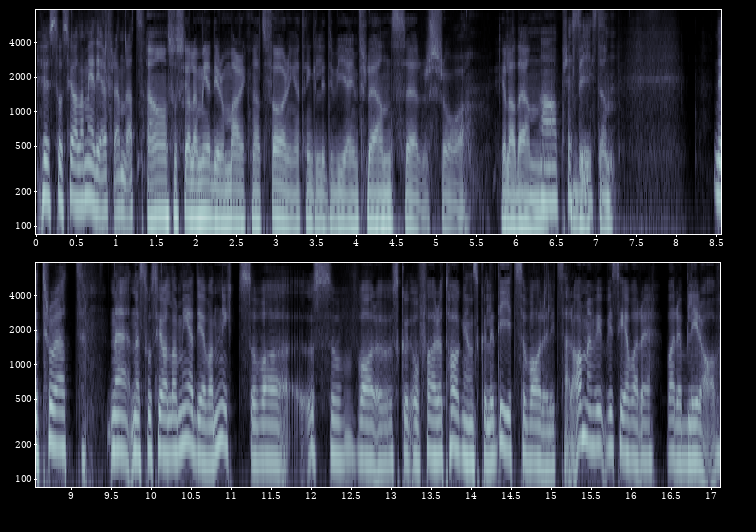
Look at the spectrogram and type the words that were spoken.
Hur sociala medier har förändrats? Ja, sociala medier och marknadsföring. Jag tänker lite via influencers och hela den ja, biten. Jag tror att när, när sociala medier var nytt så var, så var, och företagen skulle dit, så var det lite så här, ja men vi, vi ser vad det, vad det blir av.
